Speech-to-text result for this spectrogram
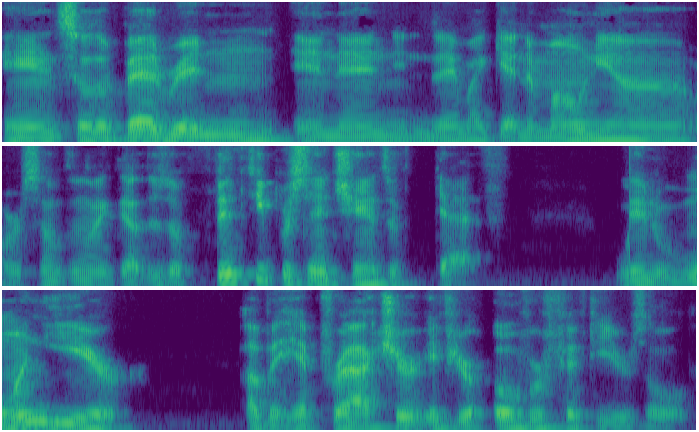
And so they're bedridden and then they might get pneumonia or something like that. There's a 50% chance of death within one year of a hip fracture if you're over 50 years old.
